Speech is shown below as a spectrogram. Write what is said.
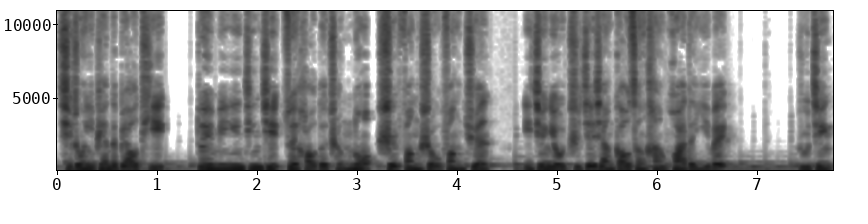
其中一篇的标题“对民营经济最好的承诺是放手放权”，已经有直接向高层喊话的意味。如今，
